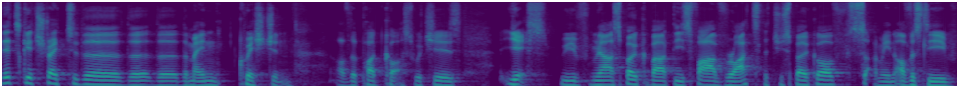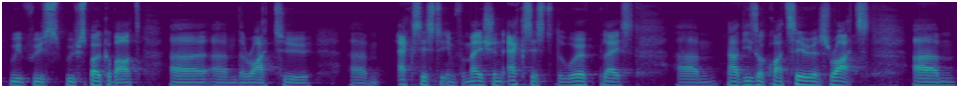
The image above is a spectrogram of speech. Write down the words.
let's get straight to the, the, the, the main question of the podcast, which is yes, we've now spoke about these five rights that you spoke of. So, I mean, obviously, we've we've, we've spoke about uh, um, the right to um, access to information, access to the workplace. Um, now, these are quite serious rights. Um,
